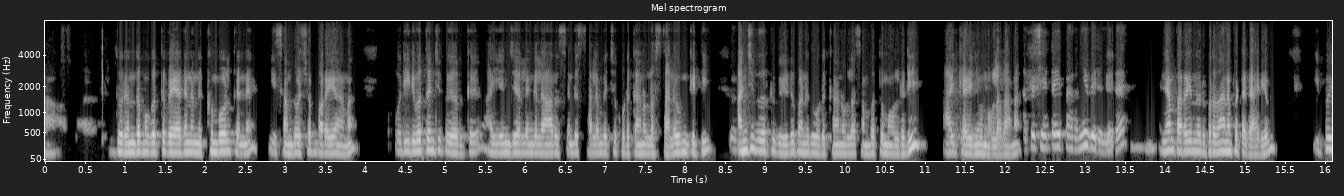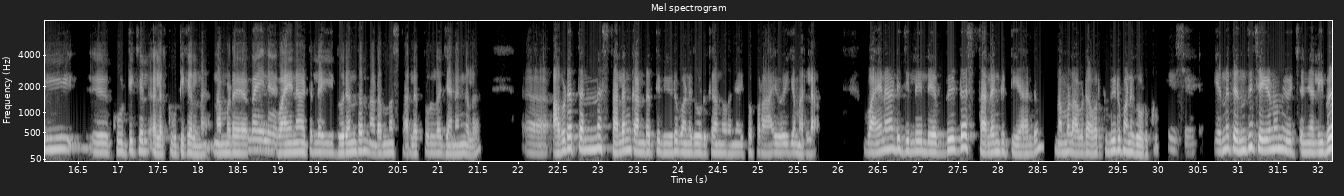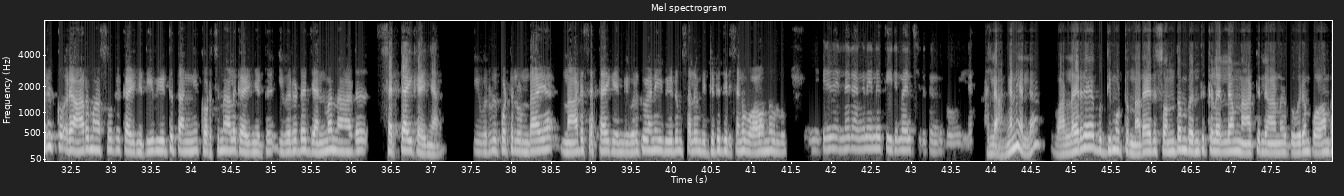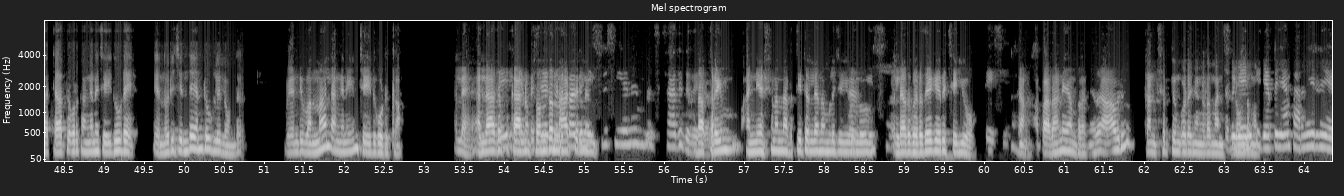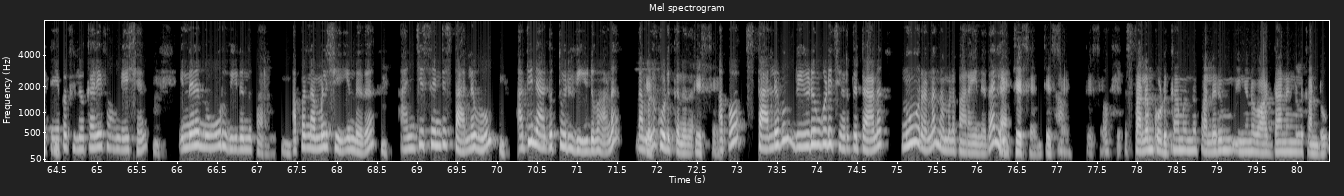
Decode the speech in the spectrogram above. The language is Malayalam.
ദുരന്തമുഖത്ത് വേദന നിൽക്കുമ്പോൾ തന്നെ ഈ സന്തോഷം പറയാണ്. ഒരു ഇരുപത്തഞ്ച് പേർക്ക് ഐ എൻ ജി അല്ലെങ്കിൽ ആർ എസ് എന്റെ സ്ഥലം വെച്ച് കൊടുക്കാനുള്ള സ്ഥലവും കിട്ടി. അഞ്ചു പേർക്ക് വീട് പണിത് കൊടുക്കാനുള്ള സമ്പത്തും ഓൾറെഡി ആയി കഴിഞ്ഞു എന്നുള്ളതാണ്. ചേട്ടായി പറഞ്ഞു വരുന്നത് ഞാൻ പറയുന്ന ഒരു പ്രധാനപ്പെട്ട കാര്യം. ഇപ്പൊ ഈ കൂട്ടിക്കൽ അല്ല കൂട്ടിക്കലിന് നമ്മുടെ വയനാട്. വയനാട്ടിലെ ഈ ദുരന്തം നടന്ന സ്ഥലത്തുള്ള ജനങ്ങൾ അവിടെ തന്നെ സ്ഥലം കണ്ടെത്തി വീട് പണിത് കൊടുക്കാന്ന് എന്ന് പറഞ്ഞാൽ ഇപ്പൊ പ്രായോഗികമല്ല. വയനാട് ജില്ലയിൽ എവിടെ സ്ഥലം കിട്ടിയാലും നമ്മൾ അവിടെ അവർക്ക് വീട് പണി കൊടുക്കും. എന്നിട്ട് എന്ത് ചെയ്യണം എന്ന് ചോദിച്ചു കഴിഞ്ഞാൽ ഇവർ ഒരു ആറ് മാസമൊക്കെ കഴിഞ്ഞിട്ട് ഈ വീട്ടിൽ തങ്ങി കുറച്ച് നാൾ കഴിഞ്ഞിട്ട് ഇവരുടെ ജന്മനാട് സെറ്റായി കഴിഞ്ഞാൽ ഈ ഉരുൾപൊട്ടൽ ഉണ്ടായ നാട് സെറ്റായി കഴിയുമ്പോൾ ഇവർക്ക് വേണമെങ്കിൽ ഈ വീടും സ്ഥലവും വിറ്റിട്ട് തിരിച്ചങ്ങ് പോകാവുന്നുള്ളൂ അങ്ങനെ തീരുമാനിച്ചെടുത്തോണ്ട് അല്ല അങ്ങനെയല്ല. വളരെ ബുദ്ധിമുട്ടുന്ന അതായത് സ്വന്തം ബന്ധുക്കളെല്ലാം നാട്ടിലാണ് ദൂരം പോകാൻ പറ്റാത്തവർക്ക് അങ്ങനെ ചെയ്തൂടെ എന്നൊരു ചിന്ത എന്റെ ഉള്ളിലുണ്ട്. വേണ്ടി വന്നാൽ അങ്ങനെയും ചെയ്തു കൊടുക്കാം. അല്ലെ? അല്ലാതെ കാരണം സ്വന്തം നാട്ടിൽ അത്രയും അന്വേഷണം നടത്തിയിട്ടല്ലേ നമ്മൾ ചെയ്യുള്ളൂ? അല്ലാതെ വെറുതെ കയറി ചെയ്യുമോ. അപ്പൊ അതാണ് ഞാൻ പറഞ്ഞത്. ആ ഒരു കൺസെപ്റ്റും കൂടെ ഞങ്ങളുടെ മനസ്സിലുണ്ട് ഇപ്പൊ ഞാൻ പറഞ്ഞിരുന്നു കേട്ടെ ഇപ്പൊ ഫിലോക്കാരി ഫൗണ്ടേഷൻ ഇന്നലെ നൂറ് വീടെന്ന് പറഞ്ഞു. അപ്പൊ നമ്മൾ ചെയ്യുന്നത്. അഞ്ച് സെന്റ് സ്ഥലവും അതിനകത്തൊരു വീടുമാണ്. നമ്മൾ. കൊടുക്കുന്നത്. അപ്പോ സ്ഥലവും വീടും കൂടി ചേർത്തിട്ടാണ് നൂറെണ്ണം നമ്മൾ പറയുന്നത് അല്ലേ? തീർച്ചയായും തീർച്ചയായും തീർച്ചയായും. സ്ഥലം കൊടുക്കാമെന്ന് പലരും ഇങ്ങനെ വാഗ്ദാനങ്ങൾ കണ്ടു.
